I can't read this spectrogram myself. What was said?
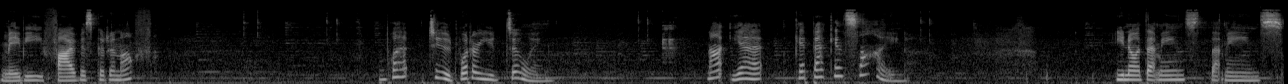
Maybe 5 is good enough. What? Dude, what are you doing? Not yet. Get back inside. You know what that means? That means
